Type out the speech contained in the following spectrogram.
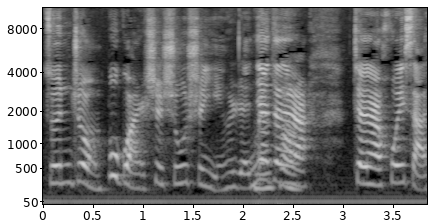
尊重，不管是输是赢，人家在那儿在那儿挥洒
